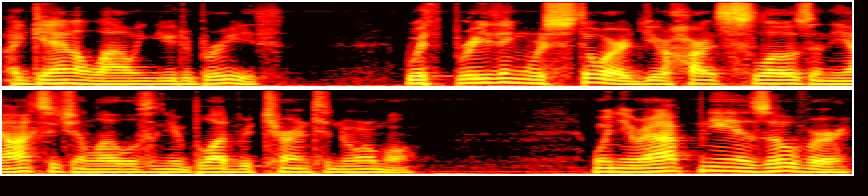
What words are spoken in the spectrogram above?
again allowing you to breathe. With breathing restored, your heart slows and the oxygen levels in your blood return to normal. When your apnea is over,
